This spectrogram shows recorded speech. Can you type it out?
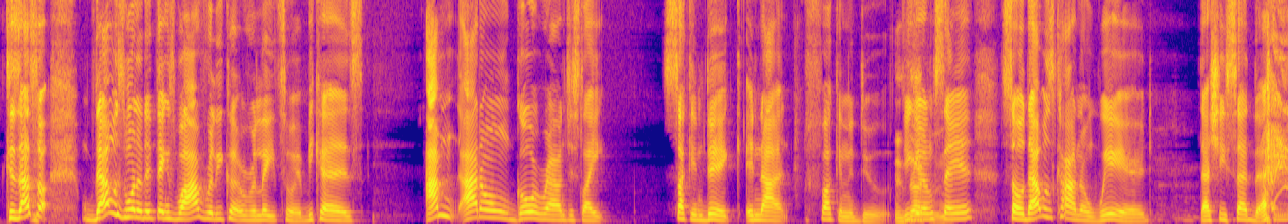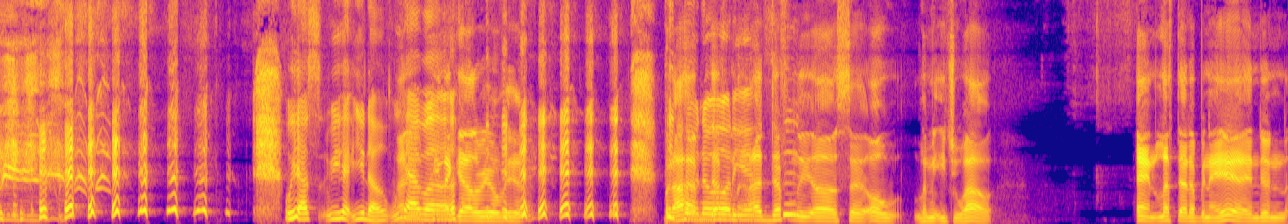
Because that's that was one of the things why i really couldn't relate to it because i'm i don't go around just like sucking dick and not fucking the dude. You get what i'm saying? So that was kind of weird that she said that. We have we have, you know we I have a gallery over here. but I have definitely, I definitely uh, said, "Oh, let me eat you out," and left that up in the air. And then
